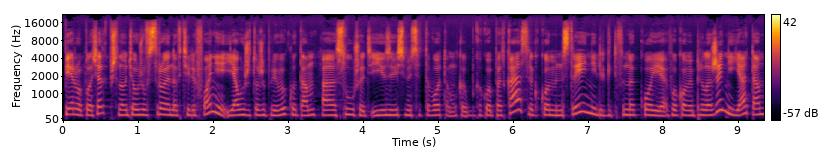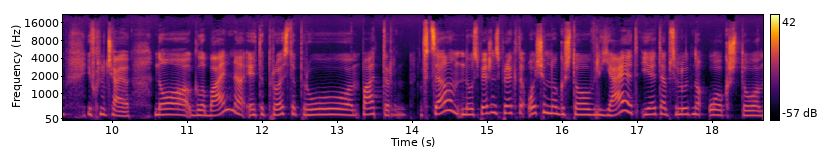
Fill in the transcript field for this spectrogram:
первая площадка, потому что она у тебя уже встроена в телефоне, я уже тоже привыкла там э, слушать. И в зависимости от того, там, как бы, какой подкаст, или какое настроение, или на какое, в каком приложении, я там и включаю. Но глобально это просто про паттерн. В целом на успешность проекта очень много что влияет, и это абсолютно ок, что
